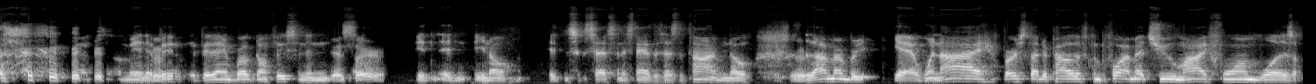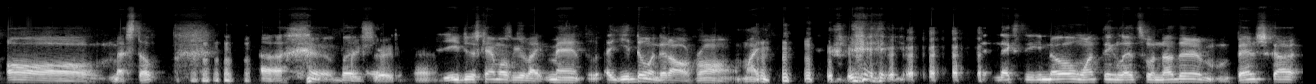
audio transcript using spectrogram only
I mean, if it if it ain't broke, don't fix it. And yes, sir. It, it you know it's success and it stands the test of time. You know, yes, I remember. Yeah, when I first started powerlifting, before I met you, my form was all messed up. uh, but it, you just came over. You're like, man, you're doing it all wrong, Mike. Next thing you know, one thing led to another. Bench got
